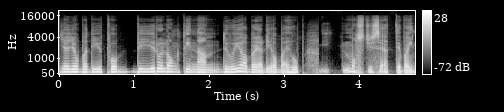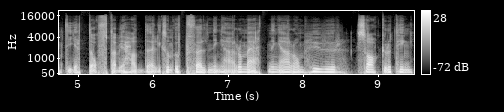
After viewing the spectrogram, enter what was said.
jag jobbade ju på byrå långt innan du och jag började jobba ihop. Måste ju säga att det var inte jätteofta vi hade liksom uppföljningar och mätningar om hur saker och ting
